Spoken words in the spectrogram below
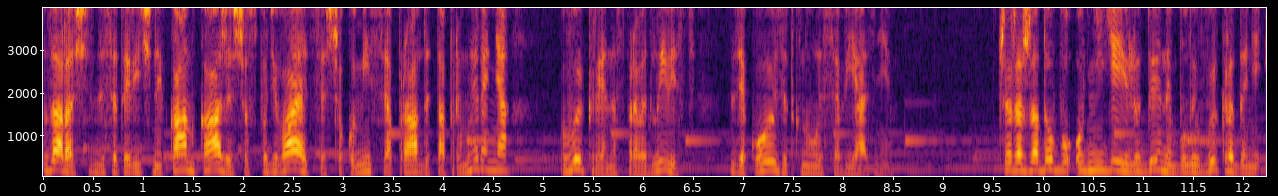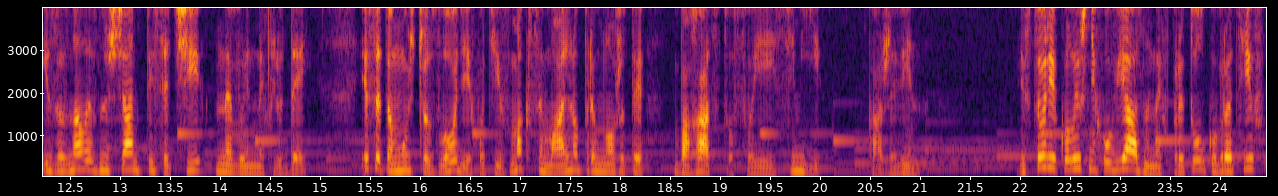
Зараз 60-річний Кан каже, що сподівається, що комісія правди та примирення викриє несправедливість, з якою зіткнулися в'язні. Через жадобу однієї людини були викрадені і зазнали знущань тисячі невинних людей. І все тому, що злодій хотів максимально примножити багатство своєї сім'ї, каже він. Історії колишніх ув'язнених притулку братів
